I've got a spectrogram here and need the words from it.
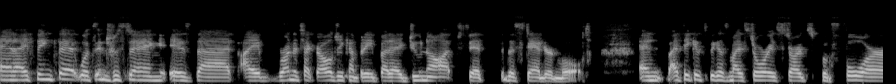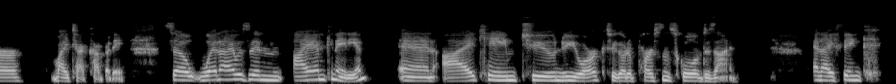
and I think that what's interesting is that I run a technology company, but I do not fit the standard mold. And I think it's because my story starts before my tech company. So when I was in, I am Canadian, and I came to New York to go to Parsons School of Design. And I think,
